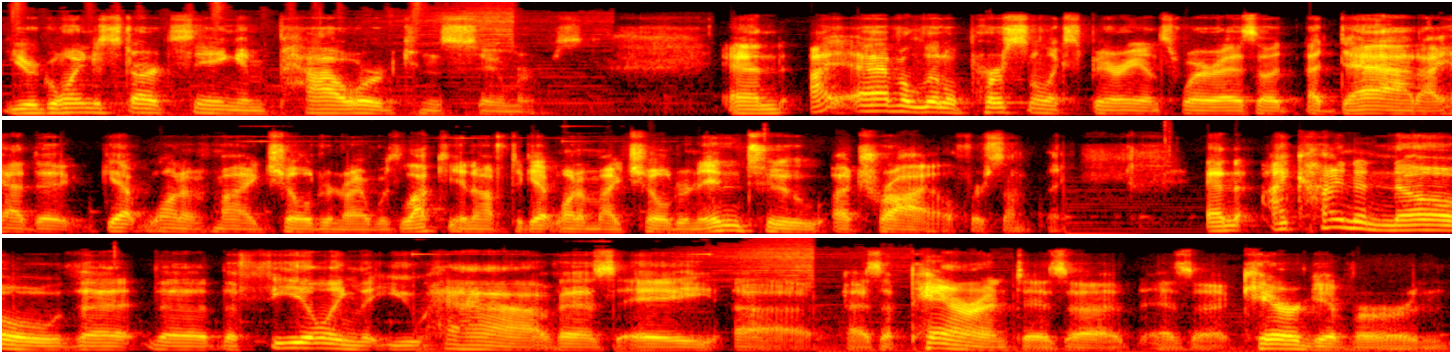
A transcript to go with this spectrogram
You're going to start seeing empowered consumers. And I have a little personal experience where, as a, a, dad, I had to get one of my children, or I was lucky enough to get one of my children into a trial for something. And I kind of know the, the the feeling that you have as a uh, as a parent, as a as a caregiver, and,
